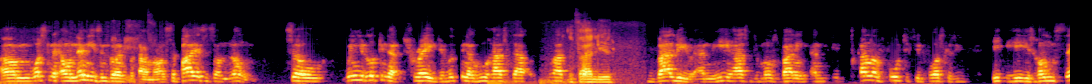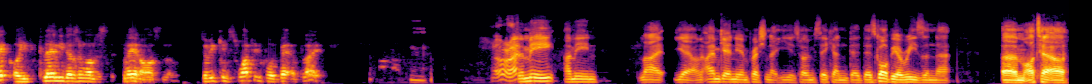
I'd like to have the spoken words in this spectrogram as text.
Um, what's the, oh, Nenny isn't going for that amount. Ceballos is on loan. So when you're looking at trade, you're looking at who has that who has The the value. value, and he has the most value. And it's kind of fortitude for us because he, he he's homesick or he clearly doesn't want to play at Arsenal. So we can swap him for a better player. All right. For me, I mean, like, yeah, I'm- I'm getting the impression that he is homesick, and there, there's got to be a reason that um, Arteta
